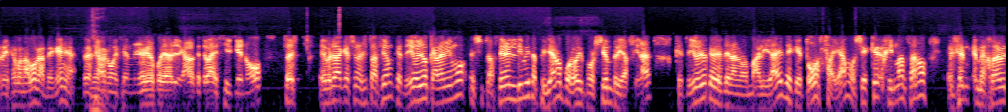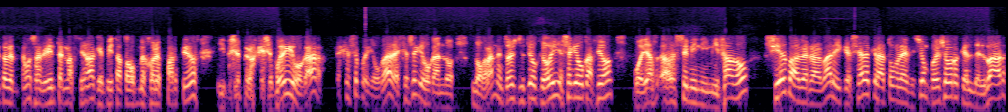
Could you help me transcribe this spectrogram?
lo dice con la boca pequeña. Entonces, como diciendo, yo creo que podía haber llegado, que te va a decir que no. Entonces, es verdad que es una situación que te digo yo que ahora mismo en situaciones límites, pero ya no por hoy, por siempre y al final, que te digo yo que desde la normalidad y de que todos fallamos. Si es que Gil Manzano es el, mejor árbitro que tenemos a nivel internacional, que pita todos los mejores partidos, y pero es que se puede equivocar, es que se puede equivocar, es que se equivocan lo, lo grande. Entonces, yo digo que hoy esa equivocación, pues ya haberse minimizado si él va a ver al bar y que sea el que la tome la decisión. Por eso creo que el del bar,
